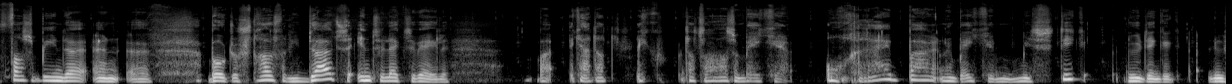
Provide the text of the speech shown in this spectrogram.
Fassbinder en eh Boto Strauss, van die Duitse intellectuelen. Maar ja, dat, ik, dat was een beetje ongrijpbaar en een beetje mystiek. Nu denk ik, nu,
